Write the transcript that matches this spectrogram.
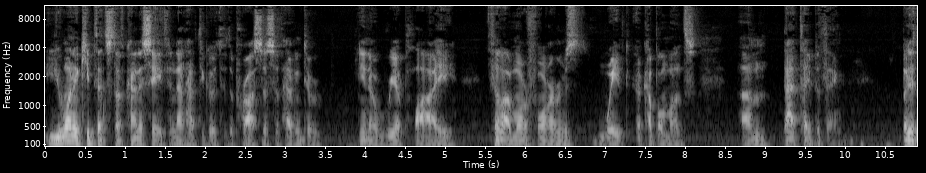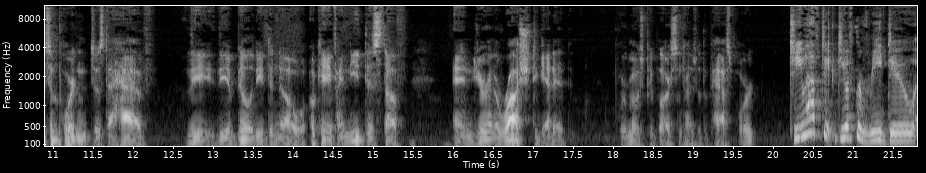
you want to keep that stuff kind of safe and not have to go through the process of having to, you know, reapply, fill out more forms, wait a couple months, um, that type of thing. But it's important just to have the the ability to know, okay, if I need this stuff, and you're in a rush to get it, where most people are sometimes with a passport. Do you have to do you have to redo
